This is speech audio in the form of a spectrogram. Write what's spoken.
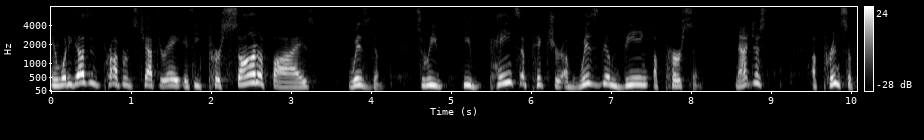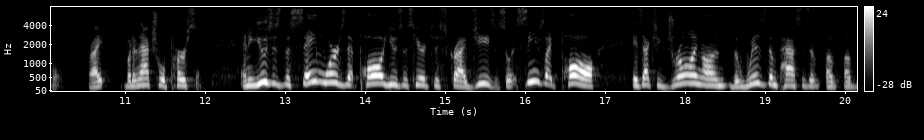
And what he does in Proverbs chapter 8 is he personifies wisdom. So he, he paints a picture of wisdom being a person, not just a principle, right? But an actual person. And he uses the same words that Paul uses here to describe Jesus. So it seems like Paul is actually drawing on the wisdom passages of, of, of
